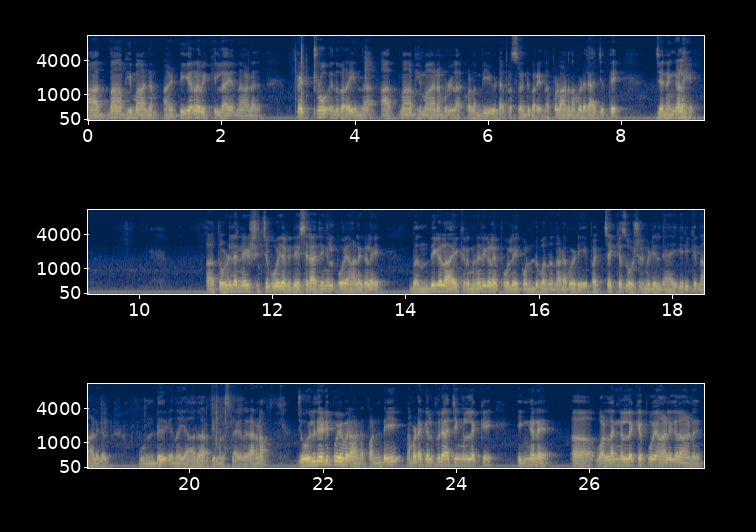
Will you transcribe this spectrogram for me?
ആത്മാഭിമാനം അടിയറ വെക്കില്ല എന്നാണ് പെട്രോ എന്ന് പറയുന്ന ആത്മാഭിമാനമുള്ള കൊളംബിയയുടെ പ്രസിഡന്റ് പറയുന്നത്. അപ്പോഴാണ് നമ്മുടെ രാജ്യത്തെ ജനങ്ങളെ തൊഴിലന്വേഷിച്ചു പോയ വിദേശ രാജ്യങ്ങളിൽ പോയ ആളുകളെ ബന്ദികളായ ക്രിമിനലുകളെ പോലെ കൊണ്ടുവന്ന നടപടി പച്ചയ്ക്ക് സോഷ്യൽ മീഡിയയിൽ ന്യായീകരിക്കുന്ന ആളുകൾ ഉണ്ട് എന്ന യാഥാർത്ഥ്യം മനസ്സിലാക്കുന്നത് കാരണം ജോലി തേടിപ്പോയവരാണ്. പണ്ടേ നമ്മുടെ ഗൾഫ് രാജ്യങ്ങളിലൊക്കെ ഇങ്ങനെ വള്ളങ്ങളിലൊക്കെ പോയ ആളുകളാണ്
